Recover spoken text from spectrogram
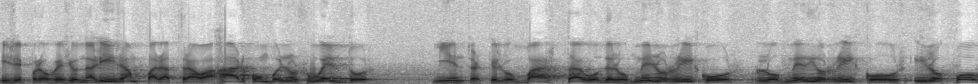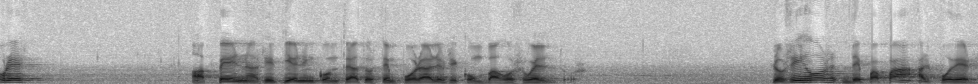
y se profesionalizan para trabajar con buenos sueldos, mientras que los vástagos de los menos ricos, los medios ricos y los pobres apenas si tienen contratos temporales y con bajos sueldos. Los hijos de papá al poder.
